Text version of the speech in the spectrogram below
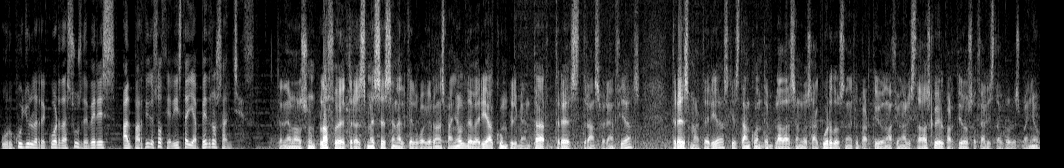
Urcullu le recuerda sus deberes al Partido Socialista y a Pedro Sánchez. Tenemos un plazo de tres meses en el que el gobierno español debería cumplimentar tres transferencias, tres materias que están contempladas en los acuerdos entre el Partido Nacionalista Vasco y el Partido Socialista Obrero Español.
